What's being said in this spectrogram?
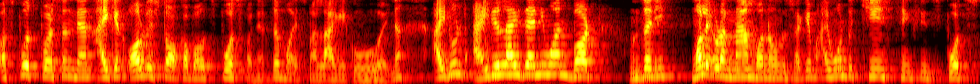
a sports person then I can always talk about sports भनेर चाहिँ म यसमा लागेको हो होइन? I don't idealize anyone but हुन्छ नि मलाई एउटा नाम बनाउनु छ कि? I want to change things in sports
